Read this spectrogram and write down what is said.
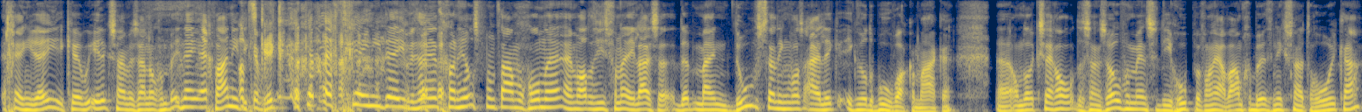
Geen idee. Ik moet eerlijk zijn, we zijn nog een beetje... Nee, echt waar niet. Ik heb, ik heb echt geen idee. We zijn het gewoon heel spontaan begonnen. En we hadden zoiets van, hé luister, de, mijn doelstelling was eigenlijk, ik wil de boel wakker maken. Eh, omdat ik zeg al, er zijn zoveel mensen die roepen van, ja, waarom gebeurt er niks vanuit de horeca?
